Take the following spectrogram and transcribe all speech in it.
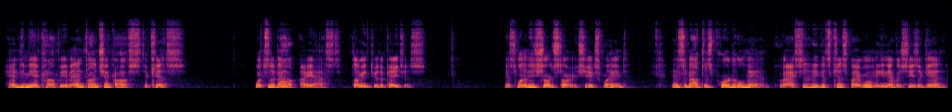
handing me a copy of Anton Chekhov's The Kiss. What's it about? I asked, thumbing through the pages. It's one of his short stories, she explained and it's about this poor little man who accidentally gets kissed by a woman he never sees again.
